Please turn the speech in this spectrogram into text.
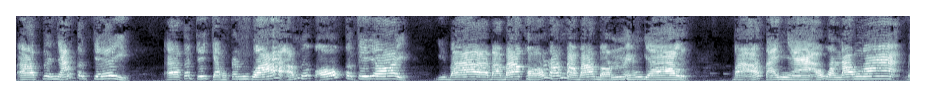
À, tôi nhắn cô chi à, có chi chồng kinh quá ở nước ốt cô chi ơi. Vì ba bà ba khổ lắm mà ba bệnh hiện giờ. Bà ở tại nhà ở Hòa Long á. Bị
